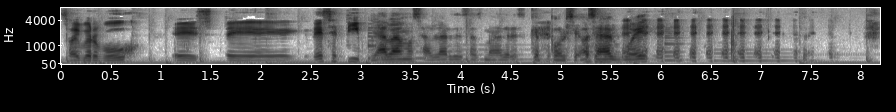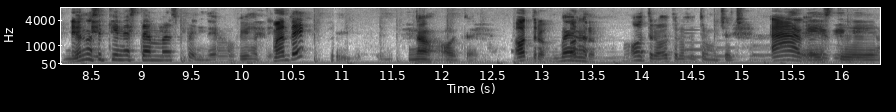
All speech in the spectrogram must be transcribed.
cyberbug, este, de ese tipo. Ya vamos a hablar de esas madres que por si, o sea, güey. Yo no sé quién está más pendejo, fíjate. ¿Mande? No, otro. Otro, Bueno, otro. otro, otro, es otro muchacho. Ah, ok, ok. este.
